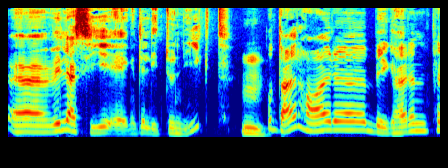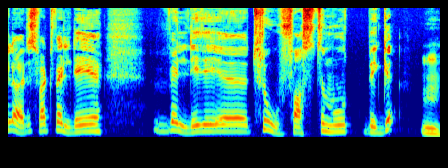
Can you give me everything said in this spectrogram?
vil jeg si egentlig litt unikt. Mm. Og der har byggherren Pelaris vært veldig veldig eh, trofaste mot bygget. Mm.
